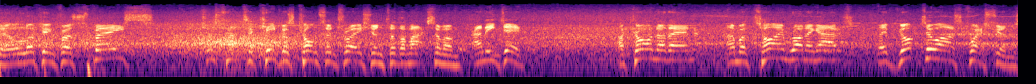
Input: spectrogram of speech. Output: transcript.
Still looking for space. Just had to keep his concentration to the maximum, and he did. A corner then, and with time running out, they've got to ask questions.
